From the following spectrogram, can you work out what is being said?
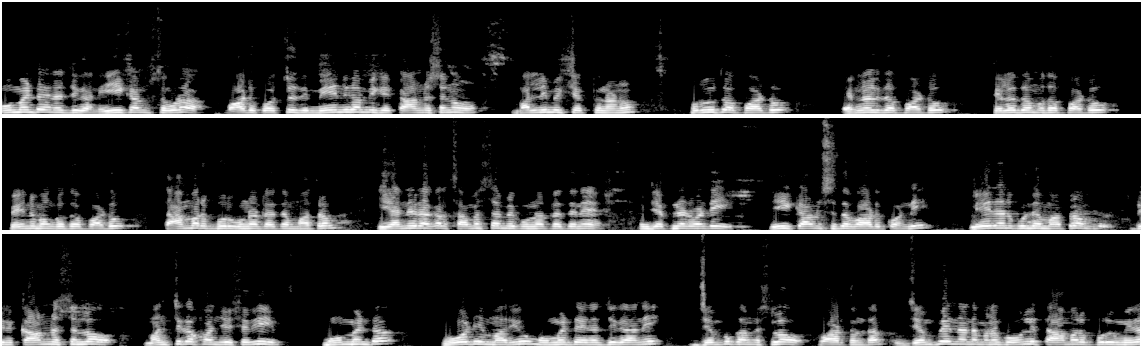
మూమెంట్ ఎనర్జీ కానీ ఈ కాంబినేషన్ కూడా వాడుకోవచ్చు. ఇది మెయిన్గా మీకు కాంబినేషన్ మళ్ళీ మీకు చెప్తున్నాను. పురుగుతో పాటు ఎర్నలితో పాటు తెల్లదొమ్మతో పాటు పేనుమంగతో పాటు తామర పురుగు ఉన్నట్లయితే మాత్రం ఈ అన్ని రకాల సమస్య మీకు ఉన్నట్లయితేనే నేను చెప్పినటువంటి ఈ కాంబినేషన్ అయితే వాడుకోండి. లేదనుకుంటే మాత్రం దీని కాంబినేషన్లో మంచిగా పనిచేసేది మూమెంట్ ఓడి మరియు మూమెంట్ ఎనర్జీ కానీ జంప్ కాంబినేషన్లో వాడుతుంటాం. జంప్ ఏంటంటే మనకు ఓన్లీ తామర పురుగు మీద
